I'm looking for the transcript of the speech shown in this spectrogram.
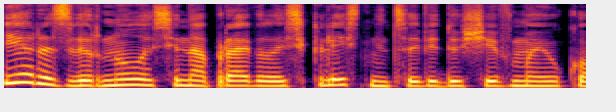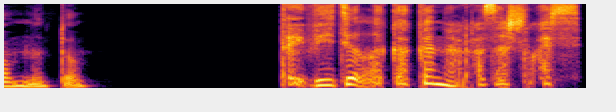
Я развернулась и направилась к лестнице, ведущей в мою комнату. «Ты видела, как она разошлась?»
